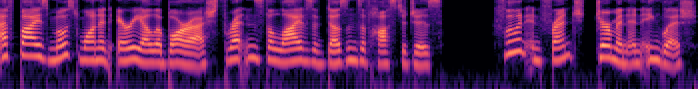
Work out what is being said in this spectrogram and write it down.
FBI's most wanted Ariella Barash threatens the lives of dozens of hostages. Fluent in French, German, and English,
